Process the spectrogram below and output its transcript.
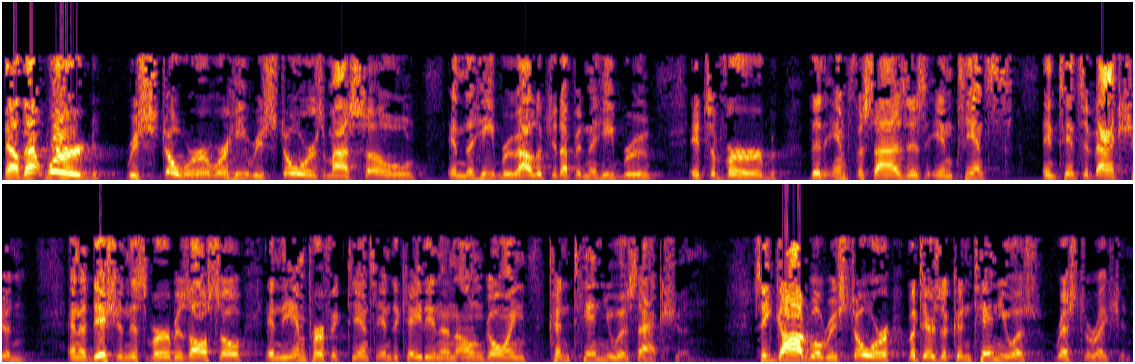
Now that word restore, where He restores my soul in the Hebrew, I looked it up in the Hebrew, it's a verb that emphasizes intense intensive action. In addition, this verb is also in the imperfect tense indicating an ongoing continuous action. See, God will restore, but there's a continuous restoration.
